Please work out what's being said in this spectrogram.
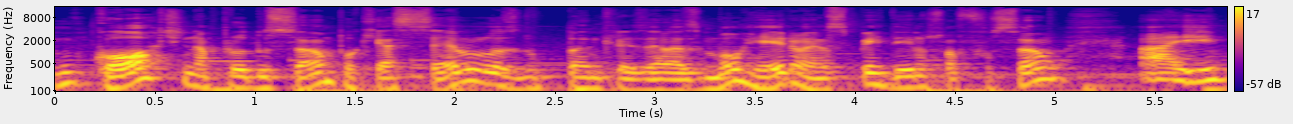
um corte na produção, porque as células do pâncreas elas morreram, elas perderam sua função, aí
